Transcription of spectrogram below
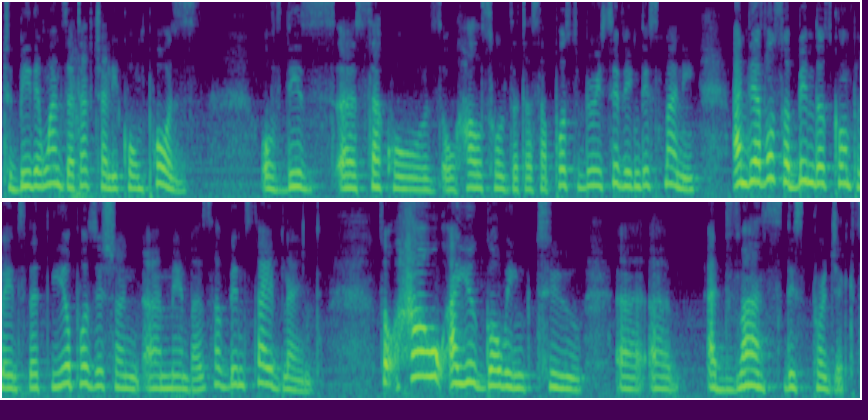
to be the ones that actually compose of these uh, circles or households that are supposed to be receiving this money. And there have also been those complaints that the opposition uh, members have been sidelined. So, how are you going to uh, uh, advance this project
